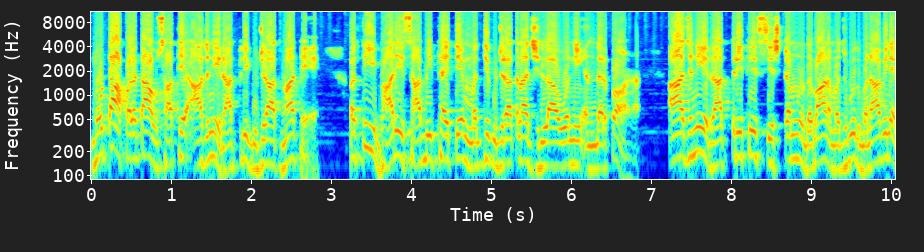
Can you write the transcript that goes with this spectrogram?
મોટા પલટાવ સાથે આજની રાત્રિ ગુજરાત માટે અતિ ભારે સાબિત થાય તેમ મધ્ય ગુજરાતના જિલ્લાઓની અંદર પણ આજની રાત્રિથી સિસ્ટમનું દબાણ મજબૂત બનાવીને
